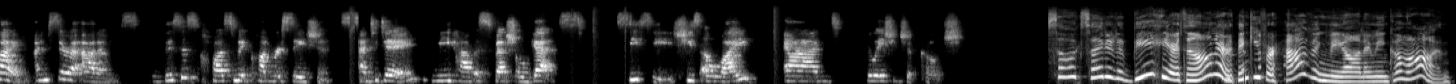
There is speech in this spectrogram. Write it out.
Hi, I'm Sarah Adams. This is Cosmic Conversations, and today we have a special guest, CiiCii. She's a life and relationship coach. So excited to be here. It's an honor. Thank you for having me on. I mean, come on.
